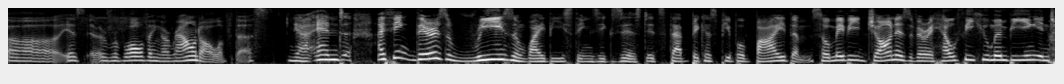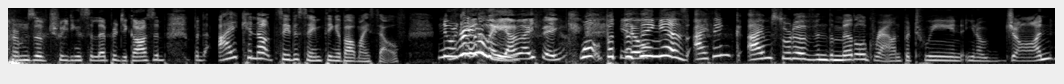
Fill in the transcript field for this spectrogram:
uh, is revolving around all of this. Yeah, and I think there's a reason why these things exist. It's that because people buy them. So maybe John is a very healthy human being in terms of treating celebrity gossip, but I cannot say the same thing about myself. No, really? Young, I think. Well, but the know? thing is, I think I'm sort of in the middle ground between you know John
